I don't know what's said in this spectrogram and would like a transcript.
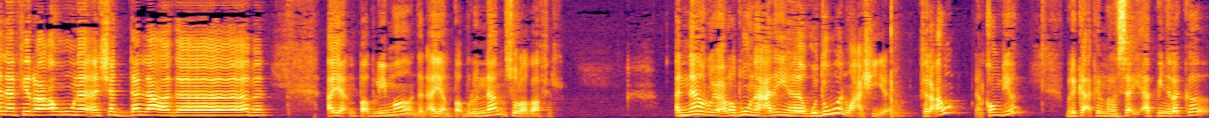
آل فرعون أشد العذاب. آية 45 dan ayat 46 surah Ghafir. Yu'raduna 'alayha ghuduwan wa 'ashiyya. Firaun dan kaum dia mereka akan merasai api neraka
